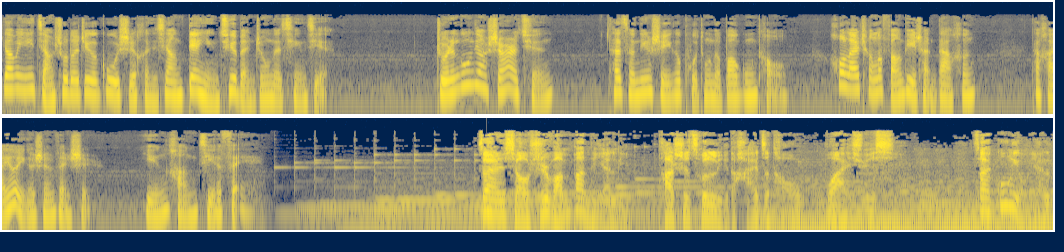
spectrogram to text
要为你讲述的这个故事很像电影剧本中的情节。主人公叫十二群，他曾经是一个普通的包工头，后来成了房地产大亨。他还有一个身份是银行劫匪。在小时玩伴的眼里，他是村里的孩子头，不爱学习；在工友眼里，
